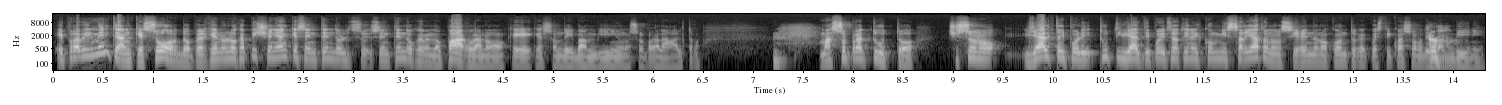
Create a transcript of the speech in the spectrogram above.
E probabilmente anche sordo perché non lo capisce neanche sentendo, su- sentendo quando parlano che, che sono dei bambini uno sopra l'altro. Ma soprattutto ci sono gli altri poli- tutti gli altri poliziotti nel commissariato non si rendono conto che questi qua sono dei bambini.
